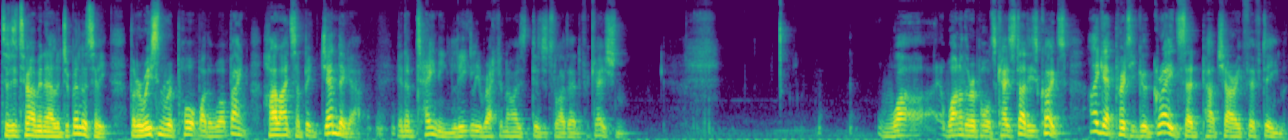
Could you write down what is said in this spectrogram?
to determine eligibility. But a recent report by the World Bank highlights a big gender gap in obtaining legally recognized digital identification. One of the report's case studies quotes, I get pretty good grades, said Pachari, 15,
